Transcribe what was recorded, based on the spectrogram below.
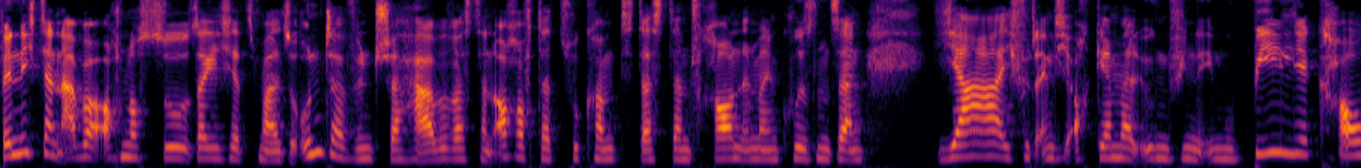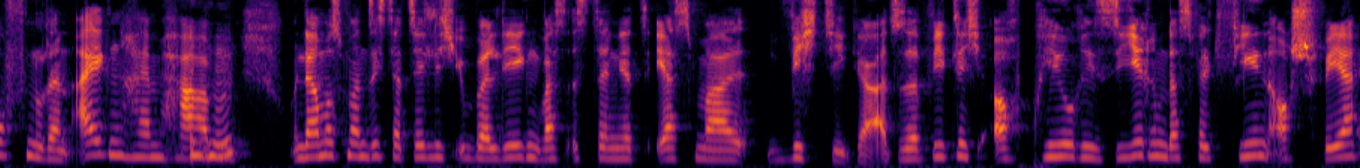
Wenn ich dann aber auch noch so, sage ich jetzt mal, so Unterwünsche habe, was dann auch oft dazu kommt, dass dann Frauen in meinen Kursen sagen, ja, ich würde eigentlich auch gerne mal irgendwie eine Immobilie kaufen oder ein Eigenheim haben. Mhm. Und da muss man sich tatsächlich überlegen, was ist denn jetzt erstmal wichtiger? Also wirklich auch priorisieren, das fällt vielen auch schwer.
